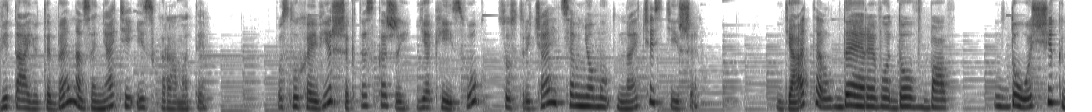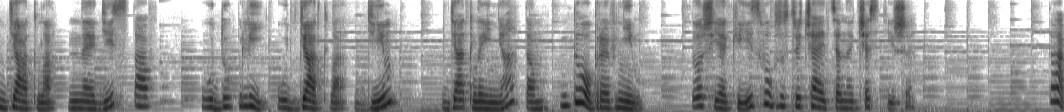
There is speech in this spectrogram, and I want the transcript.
Вітаю тебе на занятті із грамоти. Послухай віршик та скажи, який звук зустрічається в ньому найчастіше. Дятел дерево довбав, дощик дятла не дістав. У дуплі у дятла дім, дятлейнятам добре в нім. Тож який звук зустрічається найчастіше? Так,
